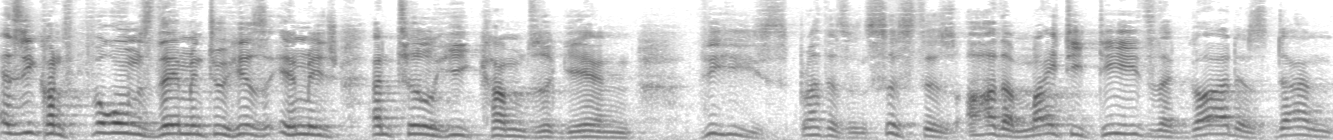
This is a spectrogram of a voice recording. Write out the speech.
as he conforms them into his image until he comes again. These, brothers and sisters, are the mighty deeds that God has done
